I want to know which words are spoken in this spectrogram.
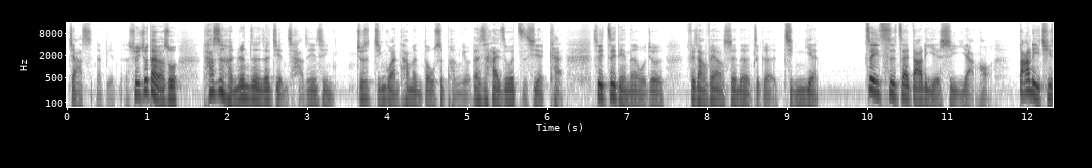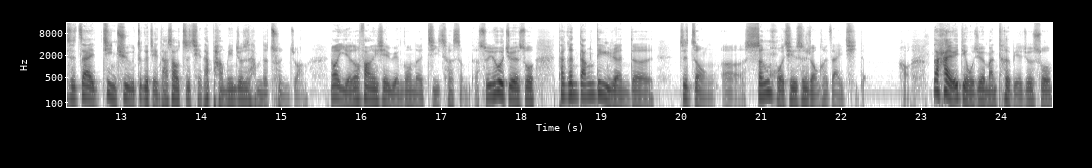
驾驶那边的，所以就代表说他是很认真的在检查这件事情。就是尽管他们都是朋友，但是还是会仔细的看。所以这点呢，我就非常非常深的这个经验。这一次在达里也是一样哈，达里其实在进去这个检查哨之前，他旁边就是他们的村庄，然后也都放一些员工的机车什么的，所以就会觉得说他跟当地人的这种呃生活其实是融合在一起的。好，那还有一点我觉得蛮特别，就是说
